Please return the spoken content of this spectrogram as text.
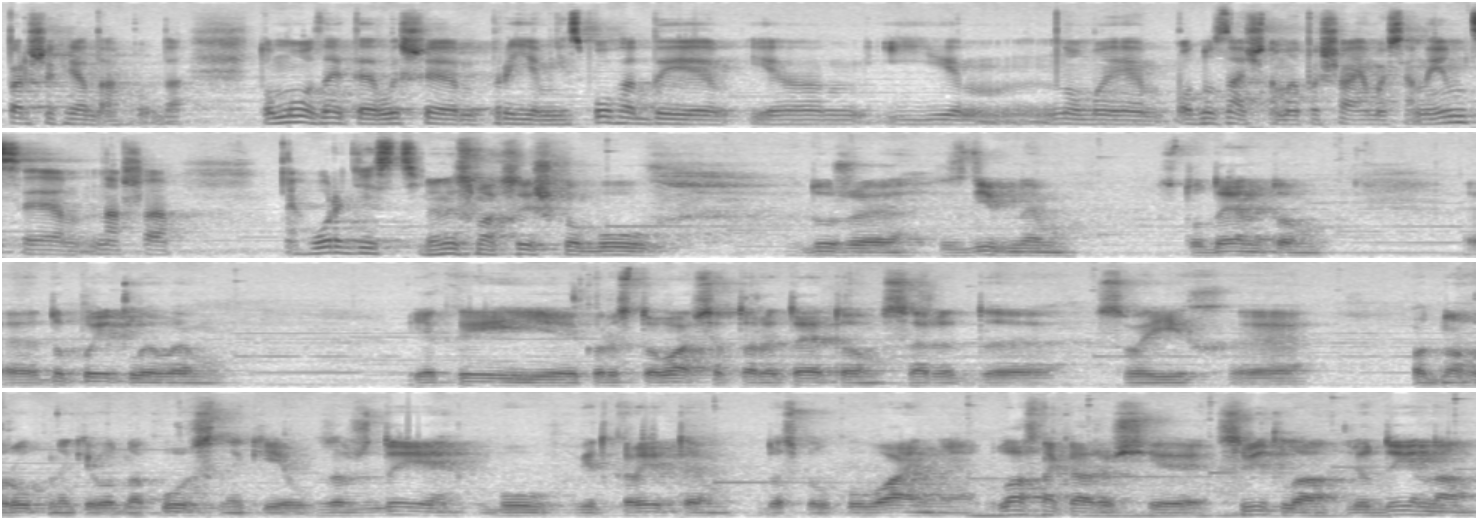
В перших рядах був да. Тому знаєте, лише приємні спогади, і, ем, і ем, ну ми однозначно ми пишаємося ним. Це наша гордість. Денис Максишко був дуже здібним студентом, е, допитливим, який користувався авторитетом серед е, своїх е, одногрупників, однокурсників. Завжди був відкритим до спілкування. Власне кажучи, світла людина,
